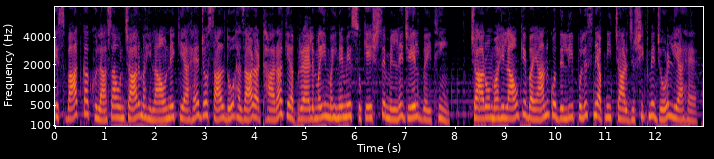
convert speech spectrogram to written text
इस बात का खुलासा उन चार महिलाओं ने किया है जो साल 2018 के अप्रैल, मई महीने में सुकेश से मिलने जेल गई थीं। चारों महिलाओं के बयान को दिल्ली पुलिस ने अपनी चार्जशीट में जोड़ लिया है।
